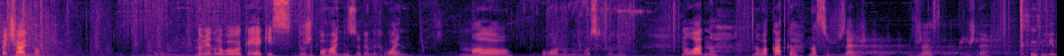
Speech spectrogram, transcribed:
Печально. Нові дробовики якісь дуже погані з зоряних воїн. Мало урону наносять вони. Ну ладно, нова катка нас вже, вже жде. Блін.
